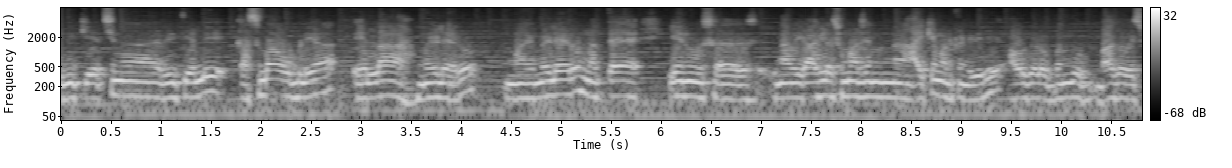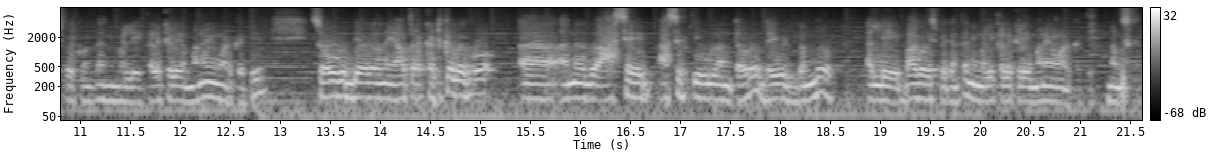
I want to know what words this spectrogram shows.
ಇದಕ್ಕೆ ಹೆಚ್ಚಿನ ರೀತಿಯಲ್ಲಿ ಕಸಬಾ ಹೋಬಳಿಯ ಎಲ್ಲ ಮಹಿಳೆಯರು ಮಹಿಳೆಯರು ಮತ್ತೆ ಏನು ನಾವೀಗಾಗಲೇ ಸುಮಾರು ಜನ ಆಯ್ಕೆ ಮಾಡ್ಕೊಂಡಿದ್ದೀವಿ ಅವ್ರುಗಳು ಬಂದು ಭಾಗವಹಿಸ್ಬೇಕು ಅಂತ ನಿಮ್ಮಲ್ಲಿ ಕಳಕಳಿಯ ಮನವಿ ಮಾಡ್ಕೊತೀವಿ ಸೊ ಉದ್ಯೋಗಗಳನ್ನ ಯಾವ ತರ ಕಟ್ಕೋಬೇಕು ಅನ್ನೋದು ಆಸೆ, ಆಸಕ್ತಿ ಉಳ್ಳಂತವ್ರು ದಯವಿಟ್ಟು ಬಂದು ಅಲ್ಲಿ ಭಾಗವಹಿಸ್ಬೇಕಂತ ನಿಮ್ಮಲ್ಲಿ ಕಳಕಳಿ ಮನವಿ ಮಾಡ್ಕೊತೀವಿ ನಮಸ್ಕಾರ.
